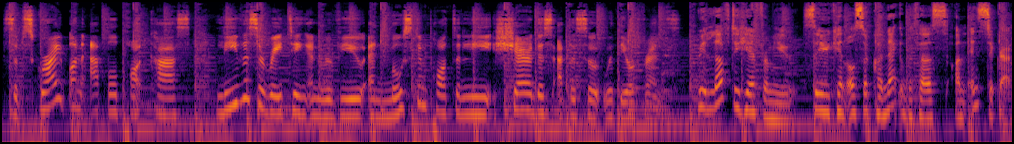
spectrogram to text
subscribe on Apple Podcasts, leave us a rating and review, and most importantly, share this episode with your friends. We'd love to hear from you, so you can also connect with us on Instagram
